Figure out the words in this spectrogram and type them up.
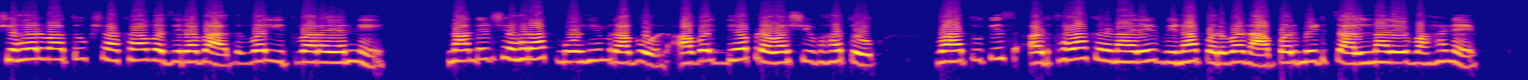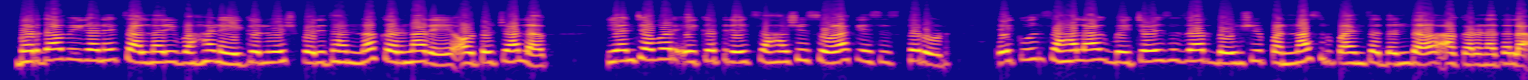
शहर वाहतूक शाखा वजिराबाद व इतवारा यांनी नांदेड शहरात मोहीम राबवून अवैध प्रवाशी वाहतूक वाहतुकीस अडथळा करणारे विना परवाना परमिट चालणारे वाहने भरधाव वेगाने चालणारी वाहने गणवेश परिधान न करणारे ऑटो चालक यांच्यावर एकत्रित सहाशे सोळा केसेस करून एकूण सहा लाख बेचाळीस हजार दोनशे पन्नास रुपयांचा दंड आकारण्यात आला.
